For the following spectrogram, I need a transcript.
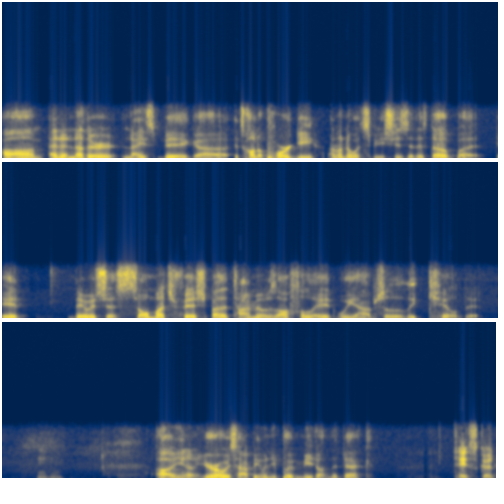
um, and another nice big. Uh, it's called a porgy. I don't know what species it is though, but it there was just so much fish. By the time it was all filleted, we absolutely killed it. Mhm. Uh, you know, you're always happy when you put meat on the deck. Tastes good.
